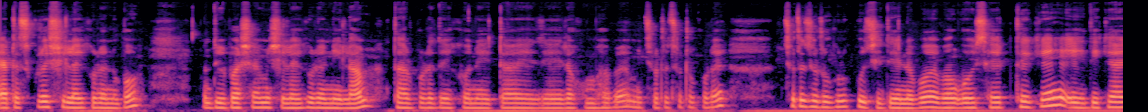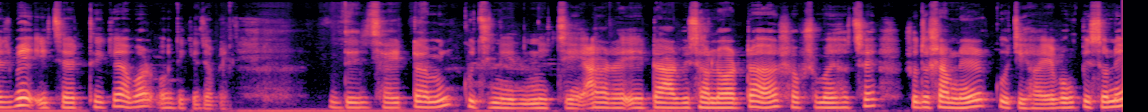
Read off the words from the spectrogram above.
অ্যাটাচ করে সেলাই করে নেব। দুই পাশে আমি সেলাই করে নিলাম। তারপরে দেখুন, এটা এই যে এরকমভাবে আমি ছোট ছোট করে, ছোট ছোট করে কুচি দিয়ে নেব এবং ওই সাইড থেকে এই দিকে আসবে, এই সাইড থেকে আবার ওই দিকে যাবে। সাইডটা আমি কুচি নিয়ে নিচ্ছি। আর এটা আরবি সালোয়ারটা সবসময় হচ্ছে শুধু সামনের কুচি হয় এবং পিছনে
